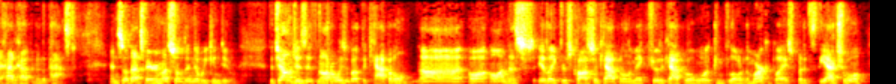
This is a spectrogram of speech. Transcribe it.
had happened in the past. And so that's very much something that we can do. The challenge is it's not always about the capital uh, on this. It, like there's cost of capital and making sure the capital can flow into the marketplace, but it's the actual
